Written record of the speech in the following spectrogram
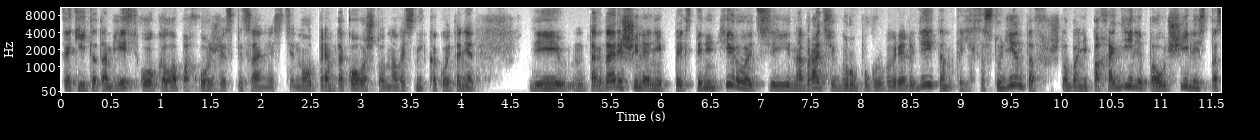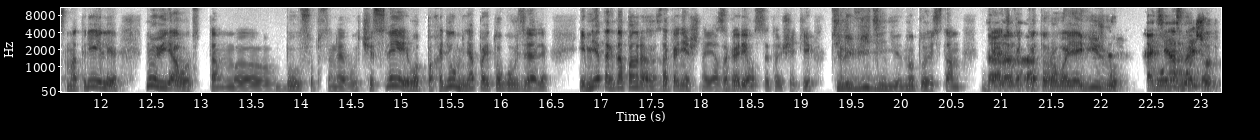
какие-то там есть около похожие специальности, но вот прям такого, что новостник какой-то нет. И тогда решили они поэкспериментировать и набрать группу, грубо говоря, людей, там каких-то студентов, чтобы они походили, поучились, посмотрели. Ну и я вот там э, был, собственно, в их числе, и вот походил, меня по итогу взяли. И мне тогда понравилось. Да, конечно, я загорелся, это вообще те, телевидение, ну то есть там да, дядька, да, да. которого я вижу. Хотя, он, знаешь, вот,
